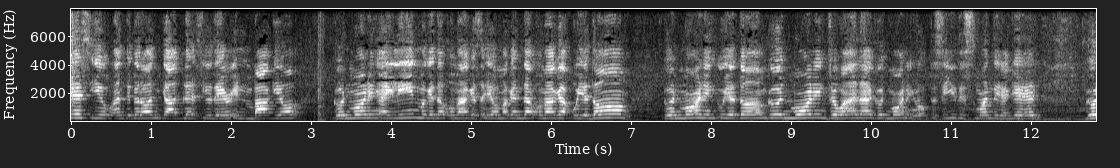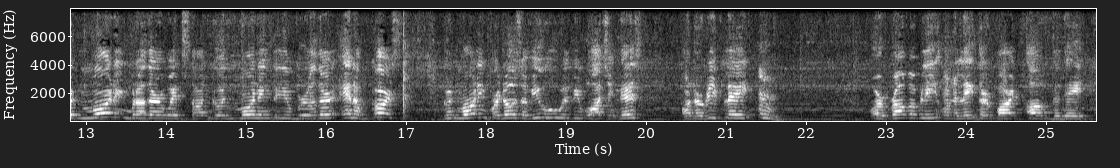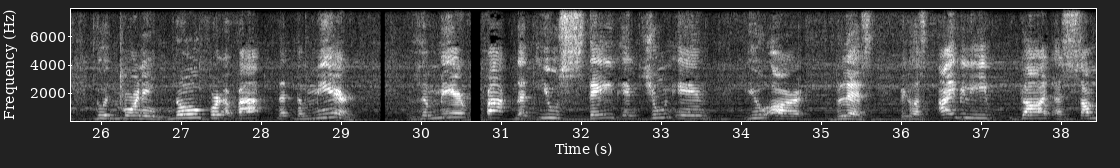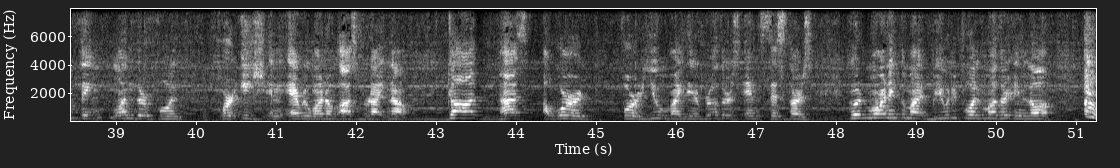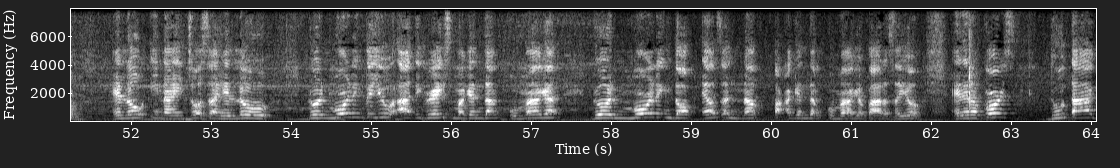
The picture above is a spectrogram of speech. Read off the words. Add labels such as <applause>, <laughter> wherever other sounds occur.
Miss you, Auntie. God bless you there in Baguio. Good morning, Eileen. Magandang umaga sa iyo. Magandang umaga, Kuya Dong. Good morning, Kuya Dong. Good morning, Joanna. Good morning. Hope to see you this Monday again. Good morning, Brother Winston. Good morning to you, brother. And of course, good morning for those of you who will be watching this on the replay. <clears throat> or probably on the later part of the day. Good morning. Know for a fact that the mere, the mere fact that you stayed and tuned in, you are blessed. Because I believe God has something wonderful for each and every one of us right now. God has a word for you, my dear brothers and sisters. Good morning to my beautiful mother-in-law. <clears throat> Hello, Inay Josa. Hello. Good morning to you, Ate Grace. Magandang umaga. Good morning, Doc Elsa. Napakagandang umaga para sa iyo. And then, of course, do tag,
